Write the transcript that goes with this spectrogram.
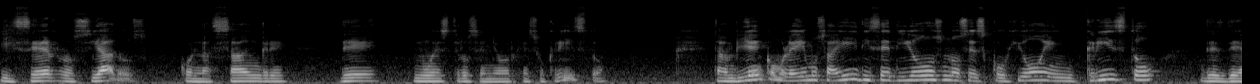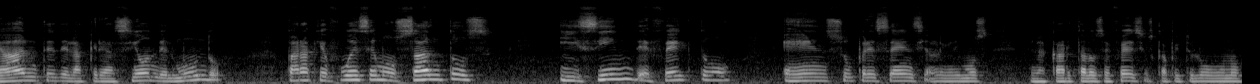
y ser rociados con la sangre de nuestro Señor Jesucristo. También, como leímos ahí, dice Dios nos escogió en Cristo desde antes de la creación del mundo para que fuésemos santos y sin defecto en su presencia. Leímos en la carta a los Efesios capítulo 1,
